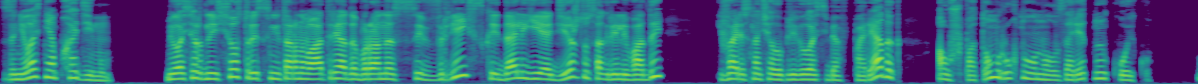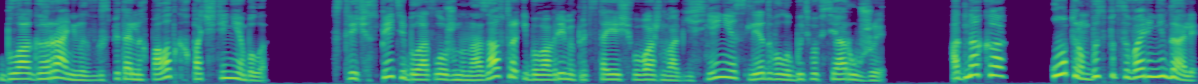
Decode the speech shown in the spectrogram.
занялась необходимым. Милосердные сестры из санитарного отряда баронессы Врейской дали ей одежду, согрели воды, и Варя сначала привела себя в порядок, а уж потом рухнула на лазаретную койку. Благо, раненых в госпитальных палатках почти не было. Встреча с Петей была отложена на завтра, ибо во время предстоящего важного объяснения следовало быть во всеоружии. Однако утром выспаться Варе не дали.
